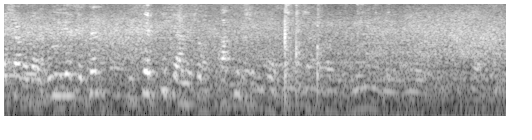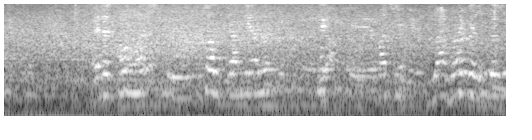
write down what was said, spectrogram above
yaşadık. Yani bunu gerçekten hissettik yani çok farklı bir hissettik. Evet son maç e, Ulusal Camia'nın tek e, maçıydı. Yani herkesin gözü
